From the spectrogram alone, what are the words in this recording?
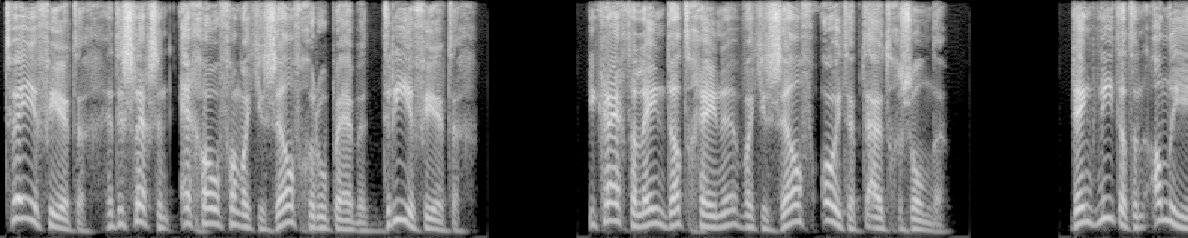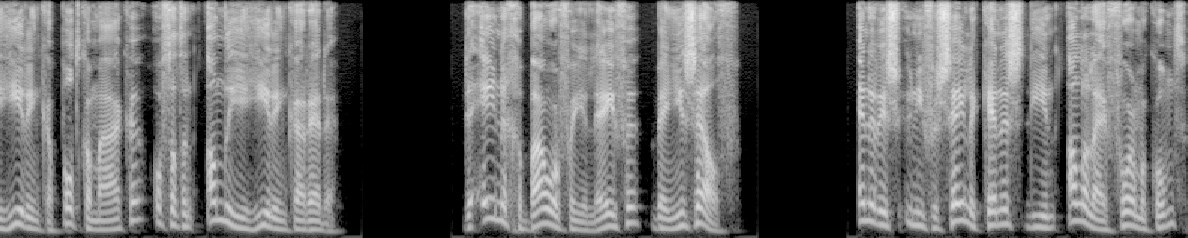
42. Het is slechts een echo van wat je zelf geroepen hebt. 43. Je krijgt alleen datgene wat je zelf ooit hebt uitgezonden. Denk niet dat een ander je hierin kapot kan maken of dat een ander je hierin kan redden. De enige bouwer van je leven ben jezelf. En er is universele kennis die in allerlei vormen komt,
